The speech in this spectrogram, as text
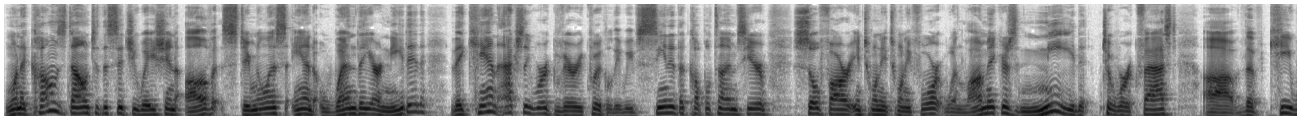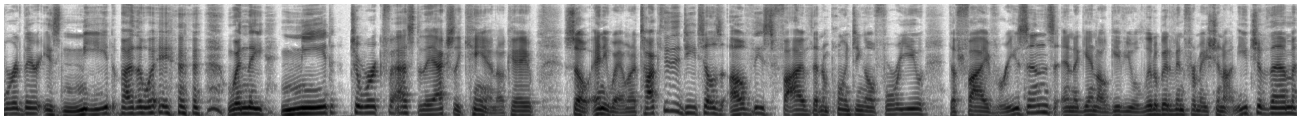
when it comes down to the situation of stimulus and when they are needed, they can actually work very quickly. We've seen it a couple times here so far in 2024 when lawmakers need to work fast. Uh, the key word there is need, by the way. when they need to work fast, they actually can, okay? So, anyway, I'm going to talk through the details of these five that I'm pointing out for you, the five reasons. And again, I'll give you a little bit of information on each of them.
